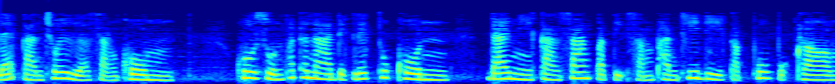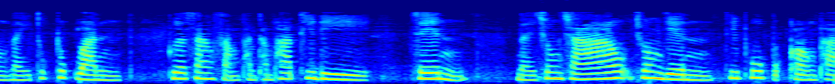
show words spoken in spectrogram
และการช่วยเหลือสังคม ครูศูนย์พัฒนาเด็กเล็กทุกคน ได้มีการสร้างปฏิสัมพันธ์ที่ดีกับผู้ปกครองในทุกๆวัน เพื่อสร้างสัมพันธภาพที่ดี เช่น ในช่วงเช้า ช่วงเย็นที่ผู้ปกครองพา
